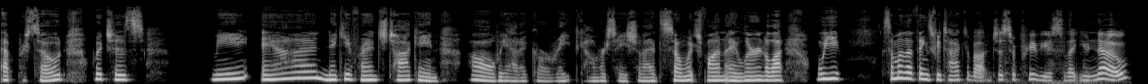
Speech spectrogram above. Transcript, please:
episode, which is me and Nikky French talking. Oh, we had a great conversation. I had so much fun. I learned a lot. We, some of the things we talked about, just a preview so that you know,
